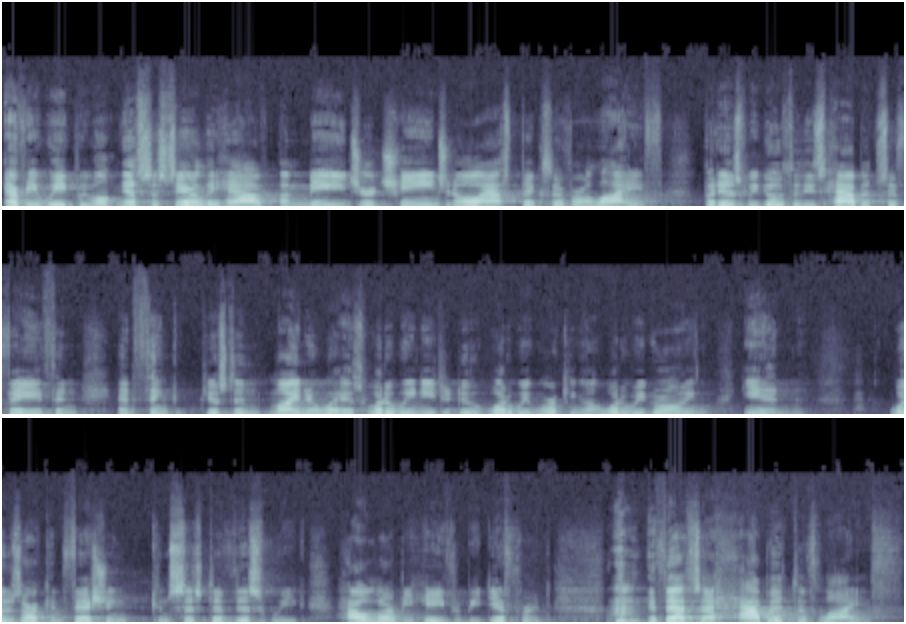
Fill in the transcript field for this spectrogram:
Every week, we won't necessarily have a major change in all aspects of our life, but as we go through these habits of faith and, and think just in minor ways what do we need to do? What are we working on? What are we growing in? What does our confession consist of this week? How will our behavior be different? if that's a habit of life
